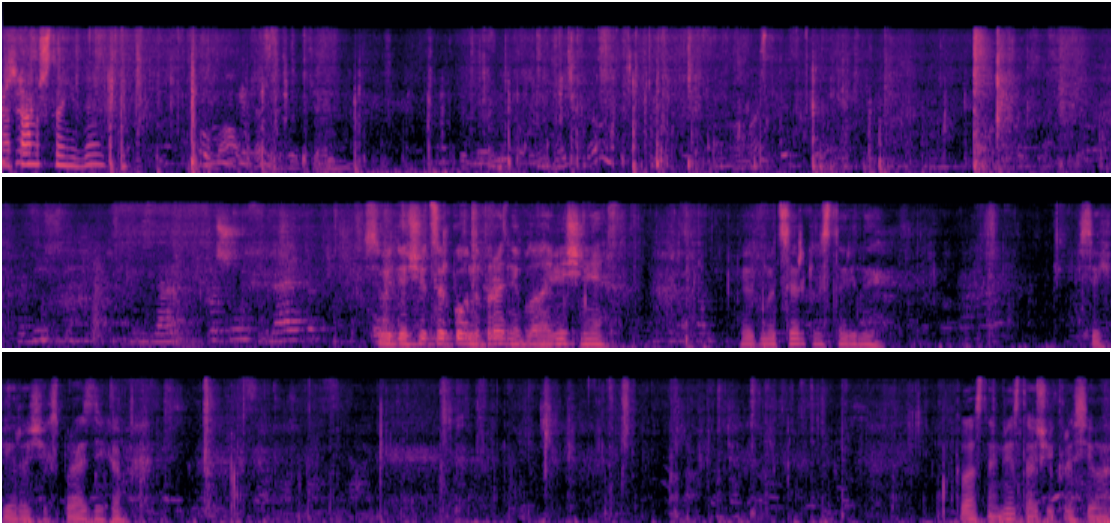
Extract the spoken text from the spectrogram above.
А там что, не дают? Сегодня еще церковный праздник Благовещения. И вот мы церкви старины. Всех верующих с праздником. Классное место, очень красиво.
